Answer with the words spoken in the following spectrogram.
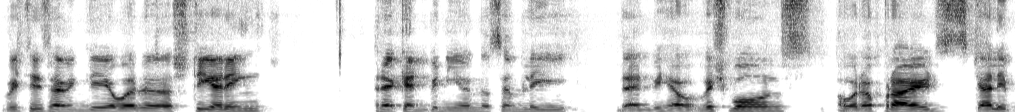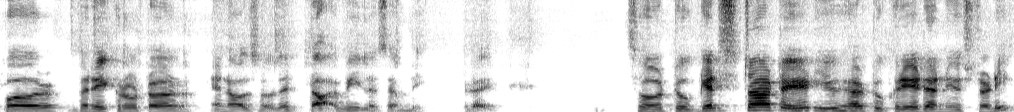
which is having the our uh, steering rack and pinion assembly. Then we have wishbones, our uprights, caliper, brake rotor, and also the wheel assembly, right? So to get started, you have to create a new study.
